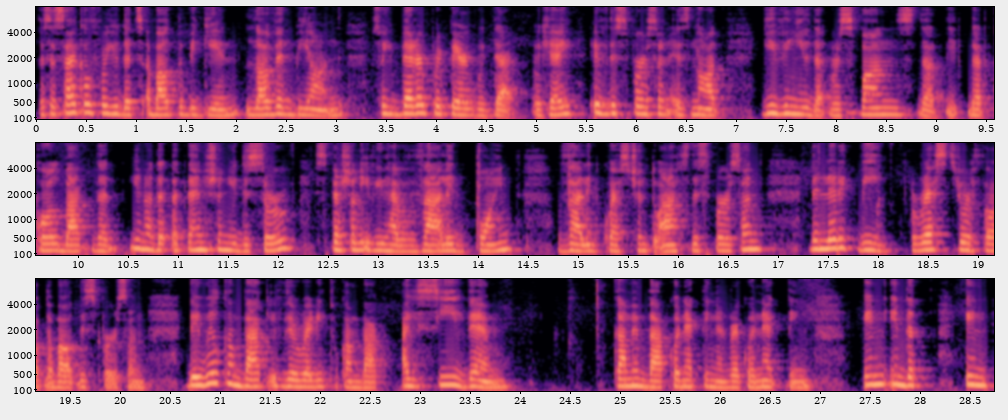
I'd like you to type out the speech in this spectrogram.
There's a cycle for you that's about to begin love and beyond. So you better prepare with that okay? If this person is not giving you that response that that call back that you know that attention you deserve especially if you have a valid point valid question to ask this person then let it be rest your thought about this person. They will come back if they're ready to come back. I see them coming back, connecting and reconnecting. In in the in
